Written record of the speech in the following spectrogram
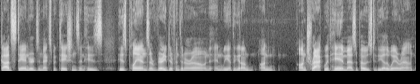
God's standards and expectations and His His plans are very different than our own, and we have to get on on on track with Him as opposed to the other way around.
